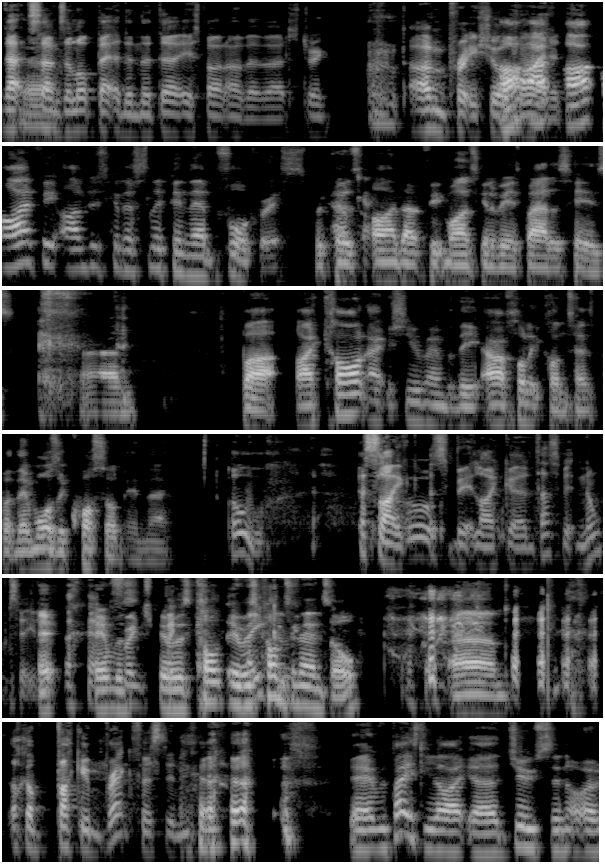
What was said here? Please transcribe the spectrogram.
That Yeah. sounds a lot better than the dirtiest pint I've ever had to drink. I'm pretty sure I. I, I, I think I'm just going to slip in there before Chris because Okay. I don't think mine's going to be as bad as his. Um, but I can't actually remember the alcoholic contents, but there was a croissant in there. Oh, that's like Ooh. that's a bit like uh, that's a bit naughty. It, like it was French it was con- it was continental. Um, like a fucking breakfast in. Yeah, it was basically like uh, juice and uh,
